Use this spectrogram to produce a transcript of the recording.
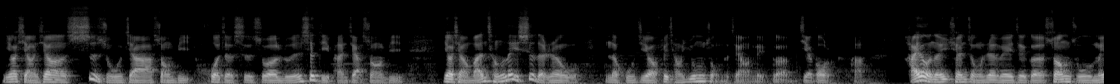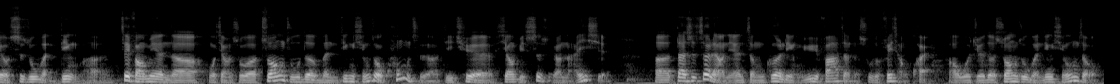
你要想象四足加双臂，或者是说轮式底盘加双臂，要想完成类似的任务，那估计要非常臃肿的这样的一个结构了啊。还有呢，玉泉总认为这个双足没有四足稳定啊。这方面呢，我想说双足的稳定行走控制啊，的确相比四足要难一些。呃，但是这两年整个领域发展的速度非常快啊，我觉得双足稳定行走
